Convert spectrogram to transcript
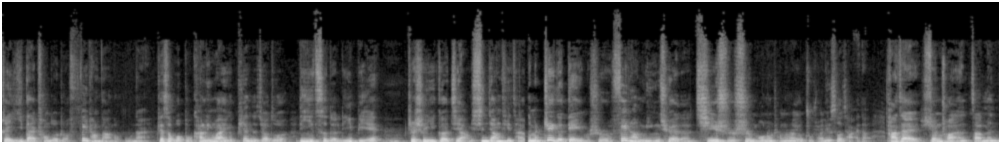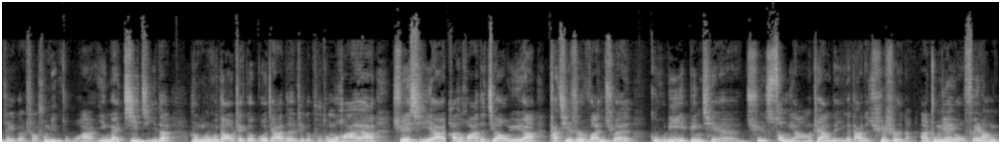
这一代创作者非常大的无奈。这次我补看另外一个片子，叫做《第一次的离别》，这是一个讲新疆题材。那么这个电影是非常明确的，其实是某种程度上有主旋律色彩的。他在宣传咱们这个少数民族啊，应该积极的融入到这个国家的这个普通话呀、学习呀、汉化的教育啊，它其实是完全。鼓励并且去颂扬这样的一个大的趋势的啊，中间有非常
